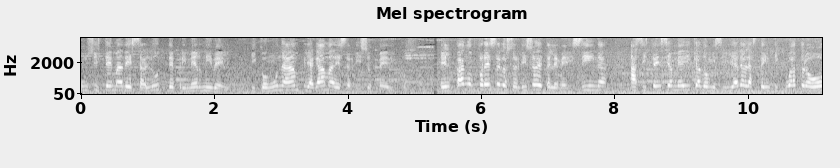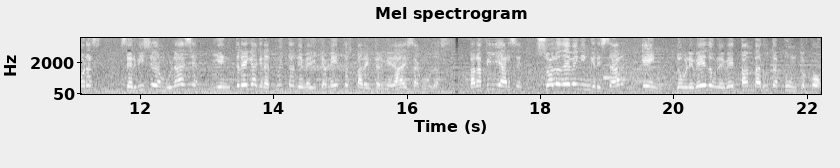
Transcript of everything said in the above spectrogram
un sistema de salud de primer nivel y con una amplia gama de servicios médicos. El PAN ofrece los servicios de telemedicina, asistencia médica domiciliaria a las 24 horas, servicio de ambulancia y entrega gratuita de medicamentos para enfermedades agudas. Para afiliarse, solo deben ingresar en www.panbaruta.com,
